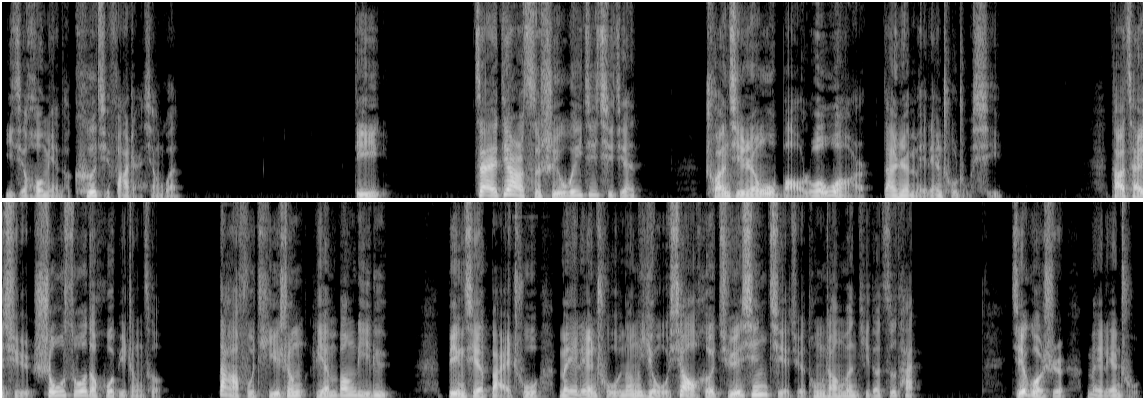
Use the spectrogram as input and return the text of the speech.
以及后面的科技发展相关。第一，在第二次石油危机期间，传奇人物保罗·沃尔担任美联储主席。他采取收缩的货币政策，大幅提升联邦利率，并且摆出美联储能有效和决心解决通胀问题的姿态。结果是，美联储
